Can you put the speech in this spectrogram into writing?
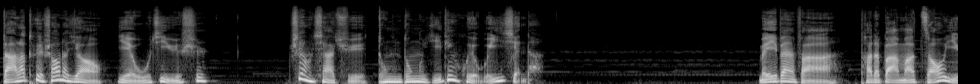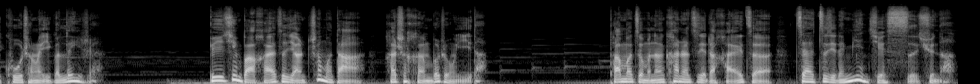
打了退烧的药也无济于事，这样下去，东东一定会有危险的。没办法，他的爸妈早已哭成了一个泪人。毕竟把孩子养这么大还是很不容易的，他们怎么能看着自己的孩子在自己的面前死去呢？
